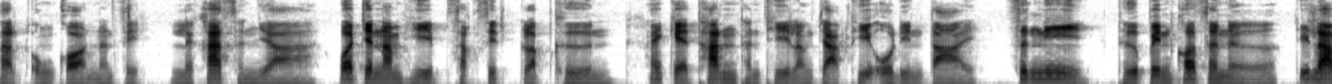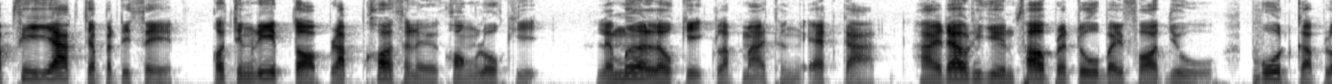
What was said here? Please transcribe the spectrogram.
ษัตริย์องค์กรนั้นสิ และข้าสัญญาว่าจะนำหีบศักดิ์สิทธิ์กลับคืน ให้แก่ท่านทันทีหลังจากที่โอดินตาย ซึ่งนี่ถือเป็นข้อเสนอที่ลัฟฟี่ยากจะปฏิเสธ ก็จึงรีบตอบรับข้อเสนอของโลกิ และเมื่อโลกิกลับมาถึงแอดการ์ดไฮเดลที่ยืนเฝ้าประตูไบฟอสอยู่ พูดกับโล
